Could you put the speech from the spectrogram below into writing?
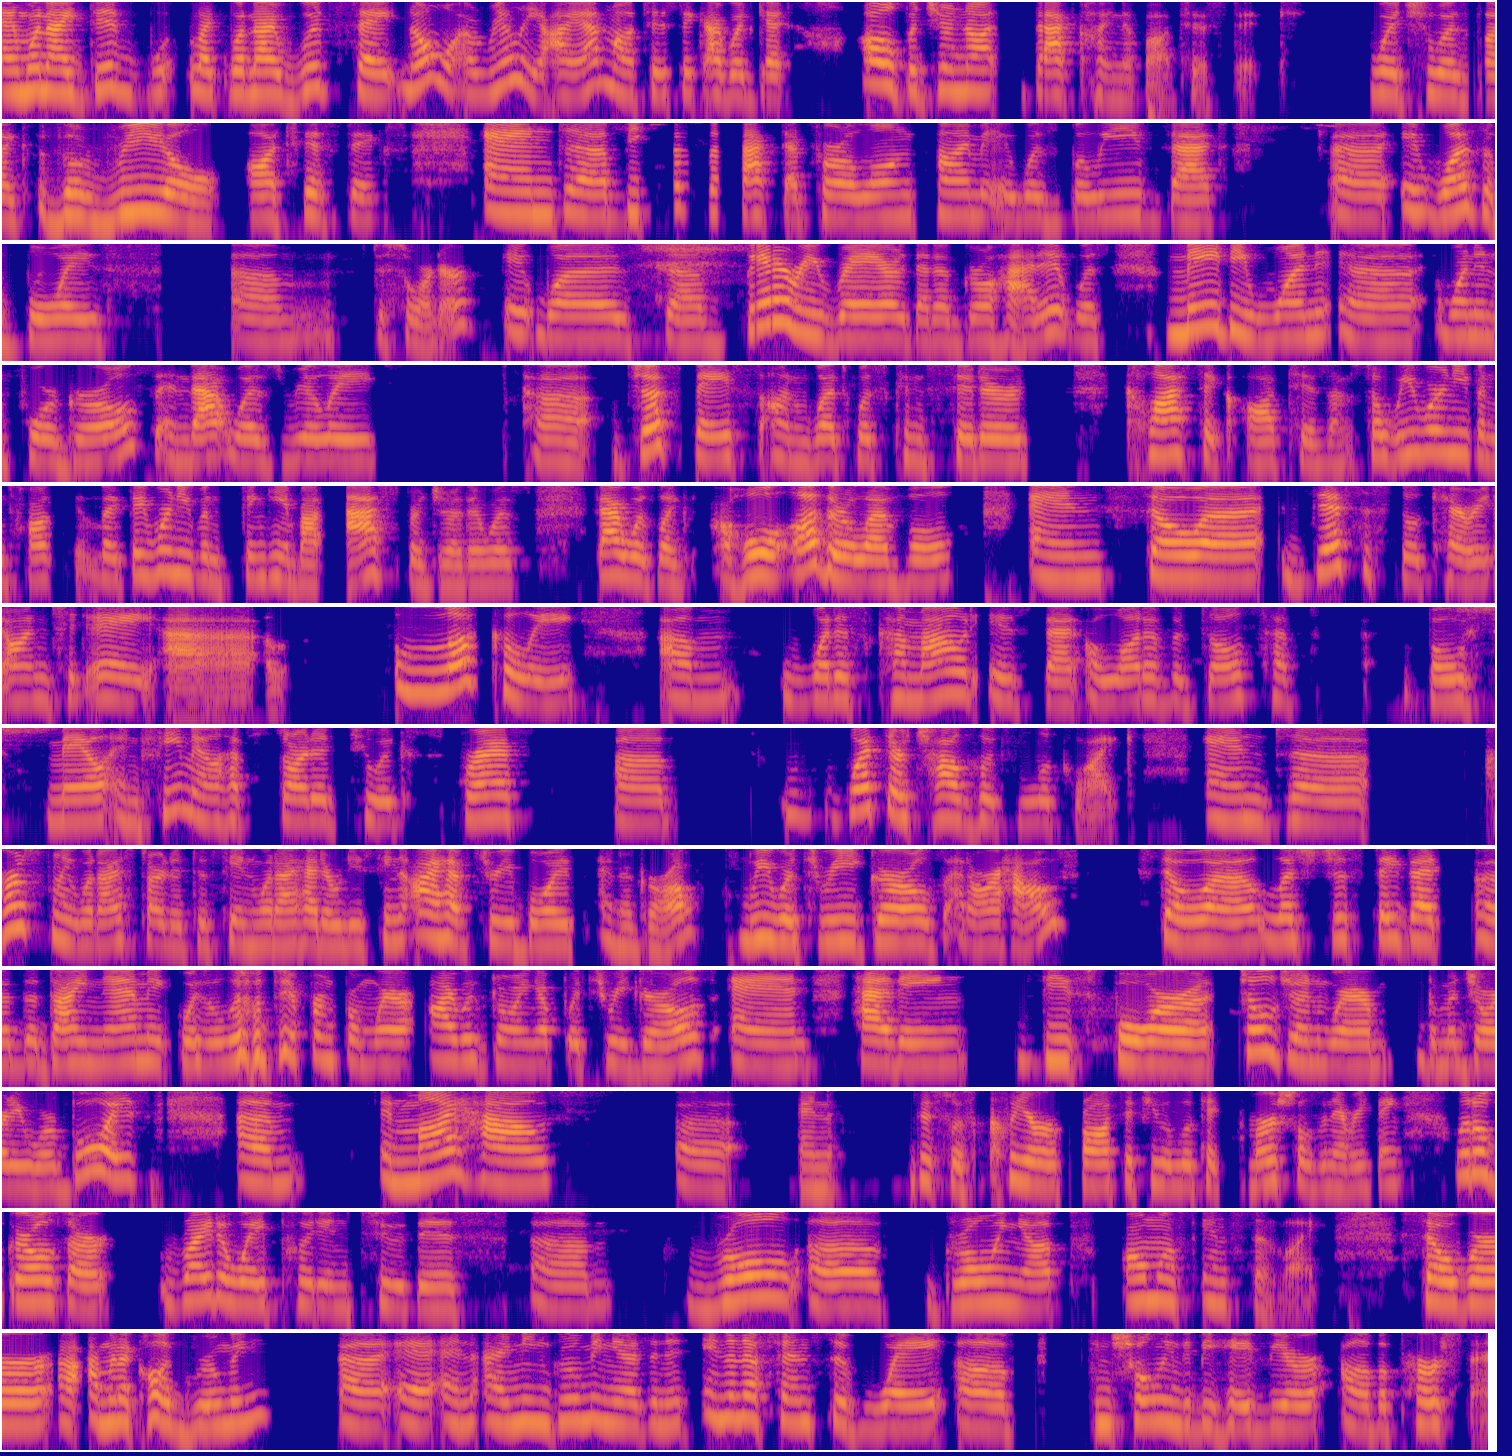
and when I did, like when I would say, no, really, I am autistic, I would get, oh, but you're not that kind of autistic which was like the real autistics. And uh, because of the fact that for a long time it was believed that uh, it was a boy's um, disorder. It was uh, very rare that a girl had it. it was maybe one uh, one in four girls, and that was really uh, just based on what was considered classic autism. So we weren't even talking like they weren't even thinking about Asperger. There was that was like a whole other level, and so uh, this is still carried on today. Uh, luckily. Um, what has come out is that a lot of adults have both male and female have started to express uh, what their childhoods look like. And uh, personally what i started to see and what i had already seen i have three boys and a girl. We were three girls at our house. So uh, let's just say that uh, the dynamic was a little different from where i was growing up with three girls and having these four children where the majority were boys. Um, in my house uh, and this was clear across if you look at commercials and everything little girls are right away put into this um, role of growing up almost instantly. So we're i'm going to call it grooming uh, and i mean grooming as an in an offensive way of controlling the behavior of a person.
